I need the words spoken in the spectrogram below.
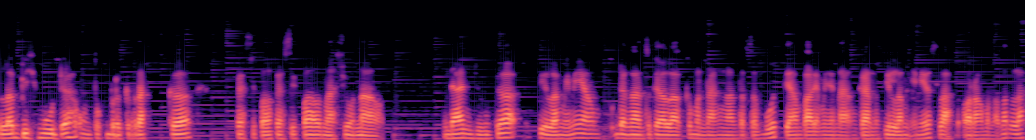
lebih mudah untuk bergerak ke festival-festival nasional. Dan juga film ini yang dengan segala kemenangan tersebut yang paling menyenangkan film ini setelah orang menonton adalah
